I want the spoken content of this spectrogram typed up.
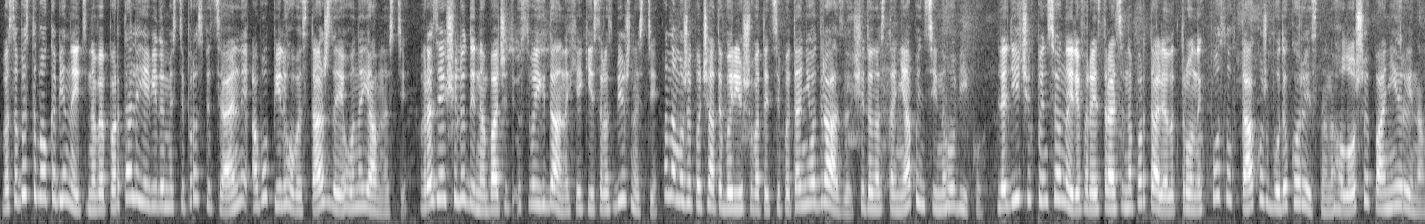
В особистому кабінеті на веб-порталі є відомості про спеціальний або пільговий стаж за його наявності. В разі, якщо людина бачить у своїх даних якісь розбіжності, вона може почати вирішувати ці питання одразу, ще до настання пенсійного віку. Для діючих пенсіонерів реєстрація на порталі електронних послуг також буде корисною, наголошує пані Ірина.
